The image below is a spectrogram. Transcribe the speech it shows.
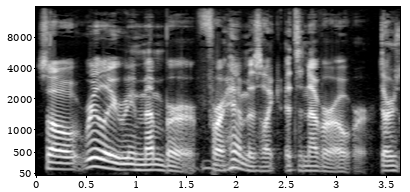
So really remember for him is like it's never over. There's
